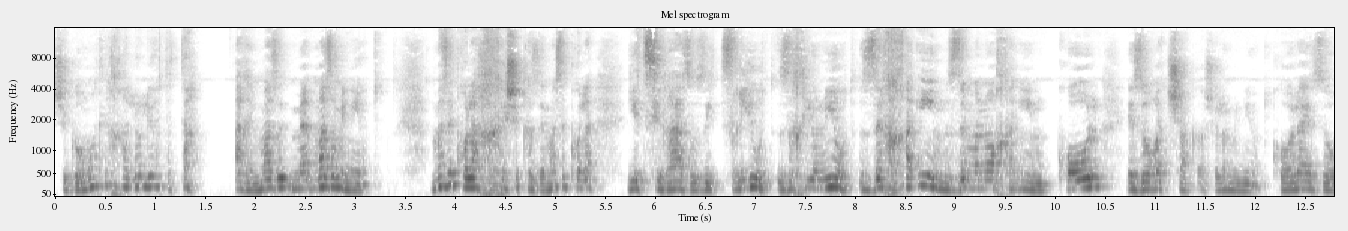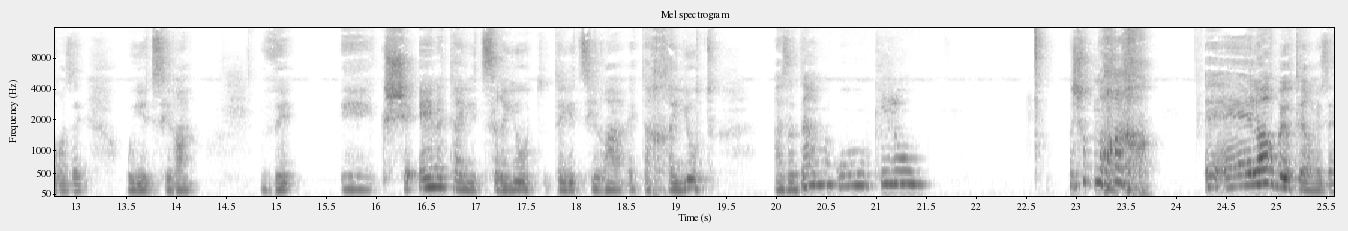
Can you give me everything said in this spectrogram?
שגורמות לך לא להיות אתה. הרי מה זה, מה, מה זה מיניות? מה זה כל החשק הזה? מה זה כל היצירה הזו? זה יצריות, זה חיוניות, זה חיים, זה מנוע חיים. כל אזור הצ'קרה של המיניות, כל האזור הזה הוא יצירה. וכשאין את היצריות, את היצירה, את החיות, אז אדם הוא כאילו פשוט נוכח. אה, אה, לא הרבה יותר מזה.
